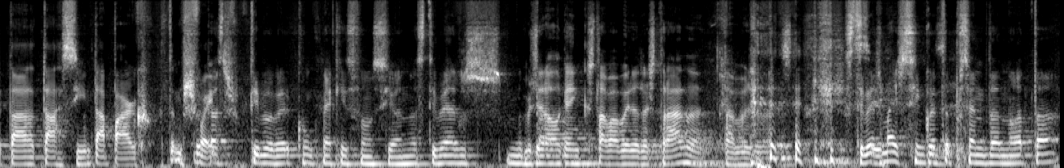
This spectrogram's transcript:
está tá assim, está pago, estamos Por acaso feitos. estive a ver com- como é que isso funciona. Se tiveres. mas era alguém que estava à beira da estrada? Estava já- Se tiveres mais de 50% da nota,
